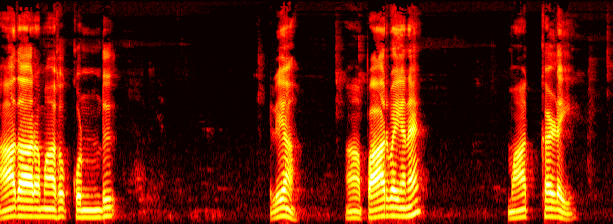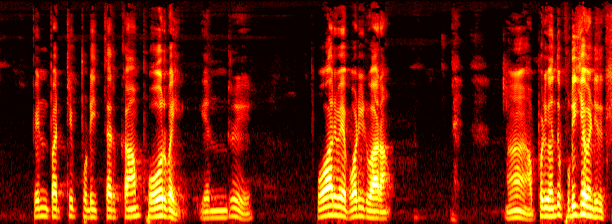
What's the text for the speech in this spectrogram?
ஆதாரமாக கொண்டு இல்லையா? ஆ, பார்வையென மாக்களை பின்பற்றி பிடித்தற்காம் போர்வை என்று போர்வையை போட்டிட்டு வாரான். ஆ அப்படி வந்து பிடிக்க வேண்டியிருக்கு.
